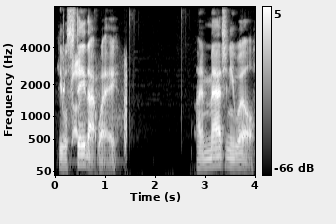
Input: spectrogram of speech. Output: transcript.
he will stay that way. I imagine he will.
